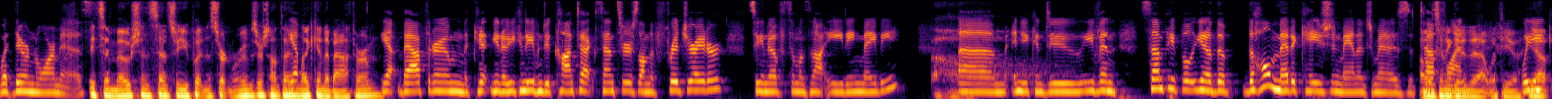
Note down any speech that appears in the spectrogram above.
what their norm is. It's a motion sensor you put in certain rooms or something, Yep. like in the bathroom. Yeah, bathroom, the kit, you know, you can even do contact sensors on the refrigerator. So you know if someone's not eating, maybe. Oh, Um, and you can do even some people, you know, the the whole medication management is a I was tough going to get into that with you. Well, Yep.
